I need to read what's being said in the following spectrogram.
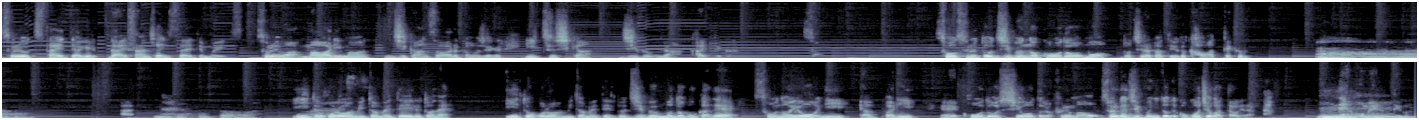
それを伝えてあげる。第三者に伝えてもいいです。それは回り回って、時間差はあるかもしれないけど、いつしか自分が帰ってくる。そう。すると自分の行動もどちらかというと変わってくる。ああ。はい、なるほど。いいところを認めているとね、いいところを認めていると自分もどこかでそのようにやっぱり、えー、行動しようとか振る舞おう。それが自分にとって心地よかったわけだから。ね、褒めるっていうこと。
